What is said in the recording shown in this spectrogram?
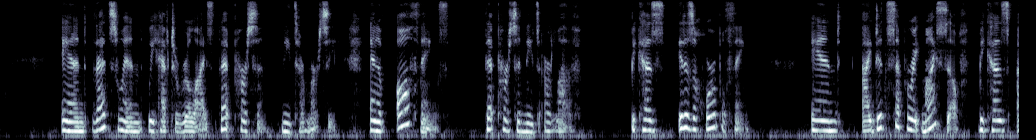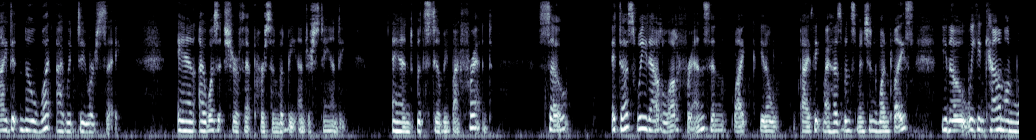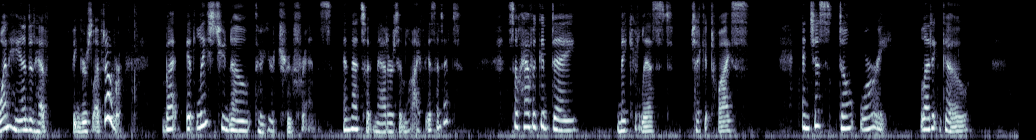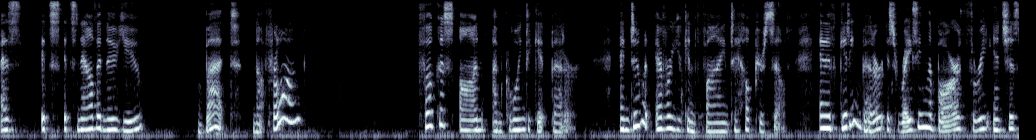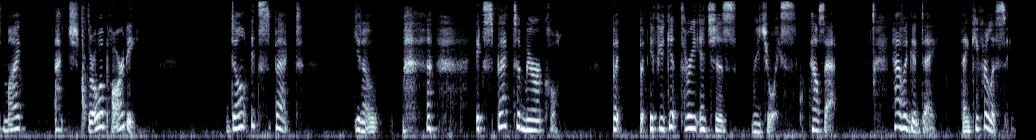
And that's when we have to realize that person needs our mercy. And of all things, that person needs our love because it is a horrible thing. And I did separate myself because I didn't know what I would do or say. And I wasn't sure if that person would be understanding and would still be my friend. So it does weed out a lot of friends. And like, you know, I think my husband's mentioned one place, you know, we can count them on one hand and have fingers left over. But at least you know they're your true friends. And that's what matters in life, isn't it? So have a good day. Make your list, check it twice, and just don't worry. Let it go as it's it's now the new you, but not for long. Focus on, I'm going to get better. And do whatever you can find to help yourself. And if getting better is raising the bar three inches, my throw a party. Don't expect, you know, expect a miracle. But but if you get three inches, rejoice. How's that? Have a good day. Thank you for listening.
